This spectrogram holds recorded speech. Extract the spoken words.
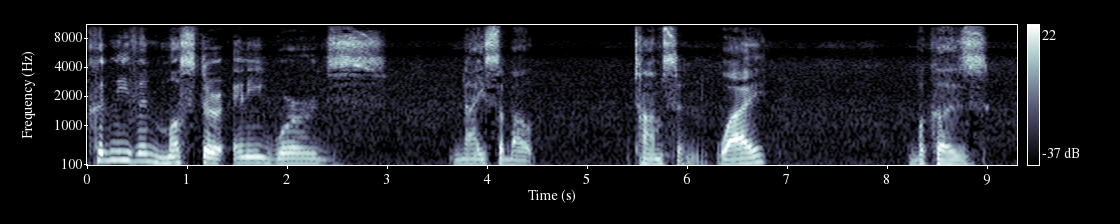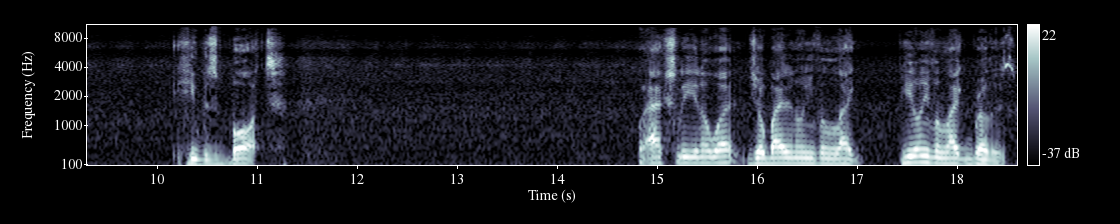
couldn't even muster any words nice about Thompson. Why? Because he was bought. Well, actually, you know what? Joe Biden don't even like he don't even like brothers.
